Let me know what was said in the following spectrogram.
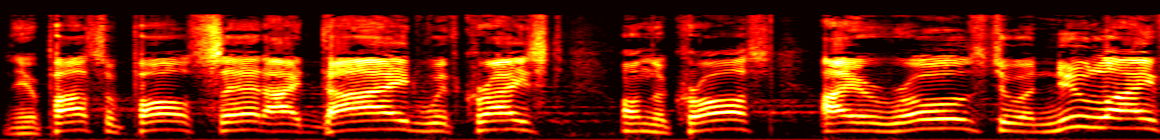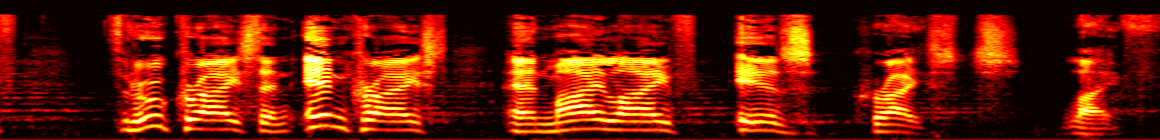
The Apostle Paul said, I died with Christ on the cross. I arose to a new life through Christ and in Christ, and my life is Christ's life.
